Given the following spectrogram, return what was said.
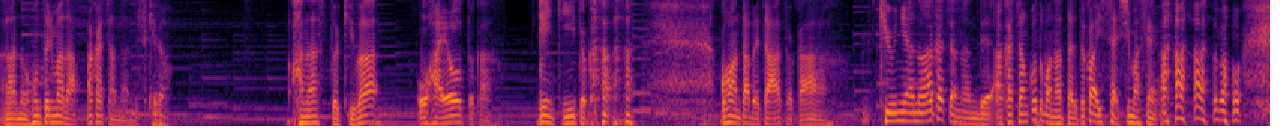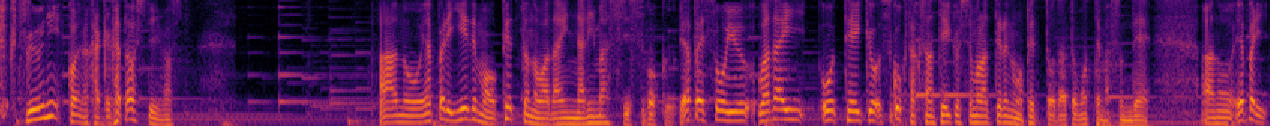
あの本当にまだ赤ちゃんなんですけど話す時はおはようとか、元気？とか ご飯食べた？とか、急にあの赤ちゃんなんで赤ちゃん言葉になったりとかは一切しません。あの、普通に声のかけ方をしています。あの、やっぱり家でもペットの話題になりますし、すごく。やっぱりそういう話題を提供、すごくたくさん提供してもらってるのもペットだと思ってますんで、あの、やっぱり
